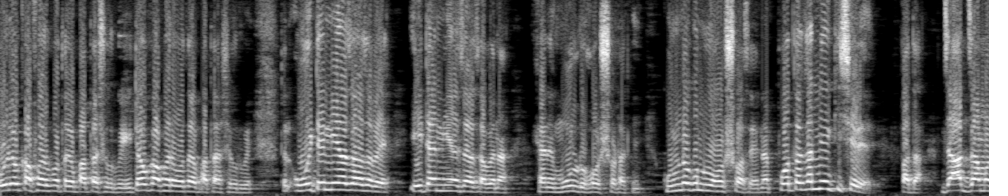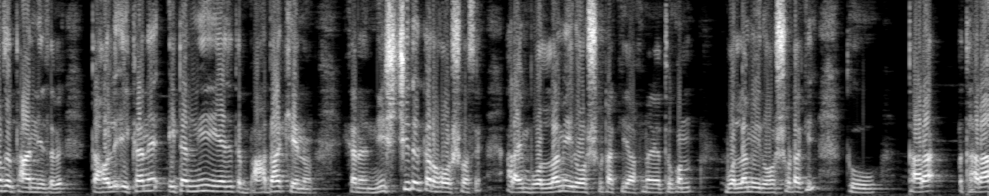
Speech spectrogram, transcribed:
ওইটাও কাফের পতাকা বাতাসে উঠবে এটাও কাফের পতাকা বাতাসে উঠবে তাহলে ওইটা নিয়ে যাওয়া যাবে, এটা নিয়ে যাওয়া যাবে না। এখানে মূল রহস্যটা কি? কোনো না কোনো রহস্য আছে। না, পতাকা নিয়ে কিসের? বাধা, যার যা মজা তা নিয়ে যাবে। তাহলে এখানে এটা নিয়ে নিয়ে যেতে বাধা কেন? এখানে নিশ্চিত একটা রহস্য আছে। আর আমি বললাম এই রহস্যটা কি আপনার এতক্ষণ? বললাম এই রহস্যটা কি? তো তারা তারা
